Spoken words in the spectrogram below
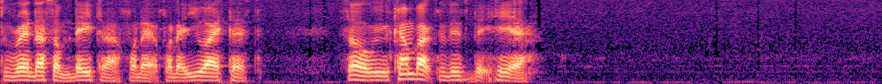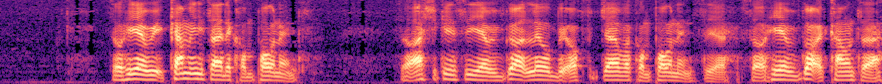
to render some data for the for the UI test. So we come back to this bit here. so here we come inside the components so as you can see here we've got a little bit of java components here so here we've got a counter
